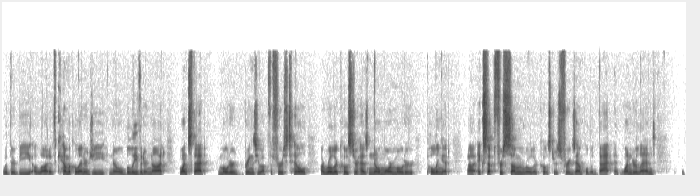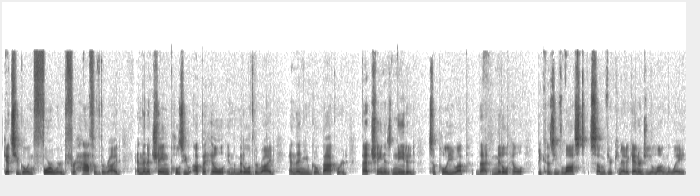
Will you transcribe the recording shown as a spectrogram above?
Would there be a lot of chemical energy? No, believe it or not, once that motor brings you up the first hill, a roller coaster has no more motor pulling it, uh, except for some roller coasters. For example, the Bat at Wonderland gets you going forward for half of the ride, and then a chain pulls you up a hill in the middle of the ride, and then you go backward. That chain is needed to pull you up that middle hill because you've lost some of your kinetic energy along the way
